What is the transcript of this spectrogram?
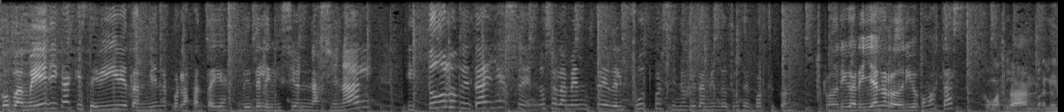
Copa América que se vive también por las pantallas de televisión nacional y todos los detalles, eh, no solamente del fútbol, sino que también de otros deportes con Rodrigo Arellano. Rodrigo, ¿cómo estás? ¿Cómo están? Balón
